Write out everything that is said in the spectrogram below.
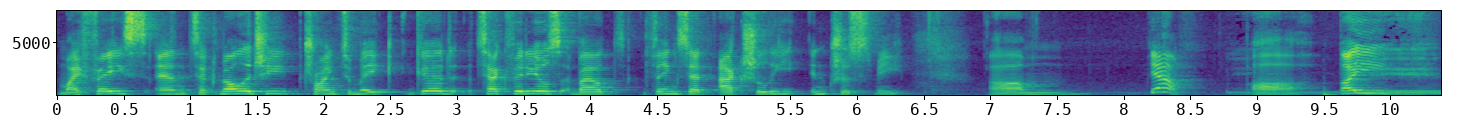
my face and technology trying to make good tech videos about things that actually interest me. Um, yeah, uh, bye.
